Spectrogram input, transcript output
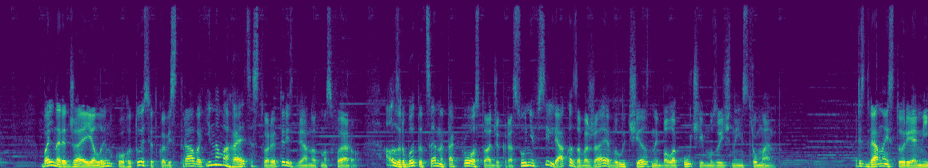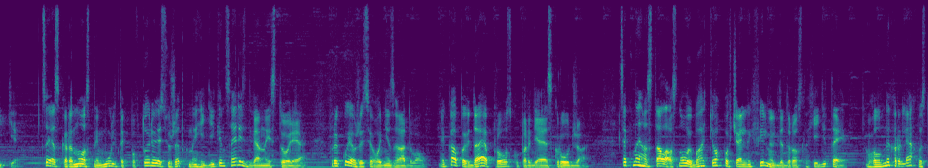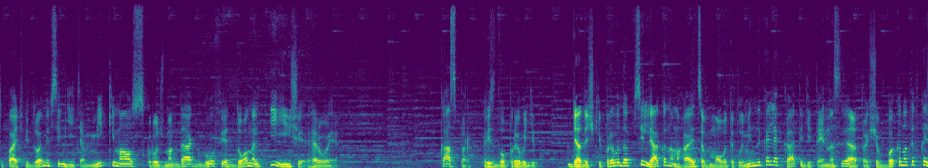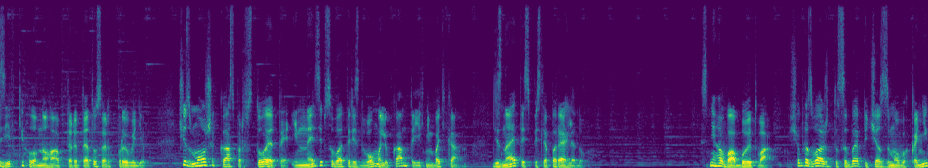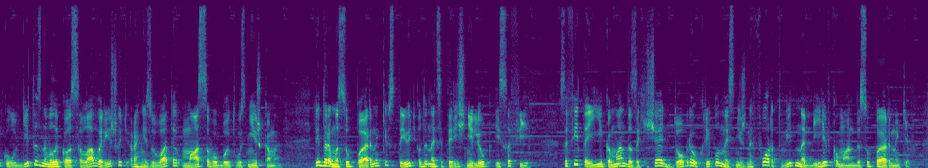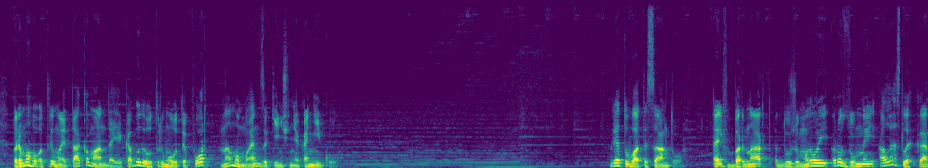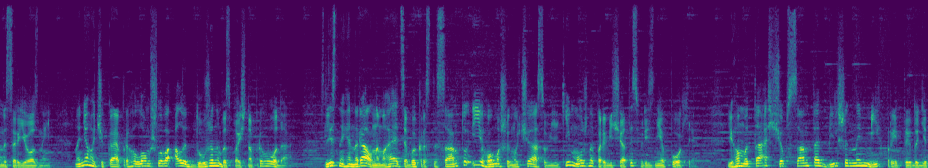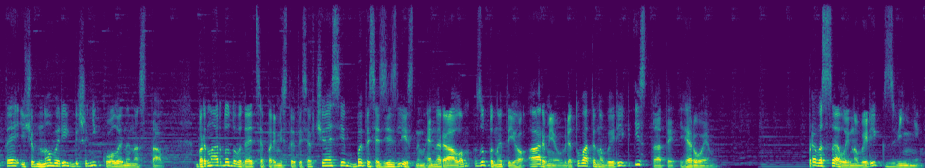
Бель наряджає ялинку, готує святкові страви і намагається створити різдвяну атмосферу. Але зробити це не так просто, адже красуні всіляко заважає величезний балакучий музичний інструмент. Різдвяна історія Міккі. Цей яскравоносний мультик повторює сюжет книги Дікенса Різдвяна історія, про яку я вже сьогодні згадував, яка оповідає про скупердяя Скруджа. Ця книга стала основою багатьох повчальних фільмів для дорослих і дітей. В головних ролях виступають відомі всім дітям Міккі Маус, Скрудж Макдак, Гуфі, Дональд і інші герої. Каспер Різдво привидів. Дядечки привода всіляко намагаються вмовити племінника лякати дітей на свято, щоб виконати вказівки головного авторитету серед привидів. Чи зможе Каспер встояти і не зіпсувати різдво малюкам та їхнім батькам? Дізнаєтесь після перегляду. Снігова битва. Щоб розважити себе під час зимових канікул, діти з невеликого села вирішують організувати масову битву сніжками. Лідерами суперників стають 11-річні Люк і Софі. Софі та її команда захищають добре укріплений сніжний форт від набігів команди суперників. Перемогу отримає та команда, яка буде утримувати форт на момент закінчення канікул. Врятувати Санту. Ельф Бернард дуже милий, розумний, але злегка несерйозний. На нього чекає приголомшлива, але дуже небезпечна пригода. Злісний генерал намагається викрасти Санту і його машину часу, в якій можна переміщатись в різні епохи. Його мета, щоб Санта більше не міг прийти до дітей і щоб новий рік більше ніколи не настав. Бернарду доведеться переміститися в часі, битися зі злісним генералом, зупинити його армію, врятувати новий рік і стати героєм. Превеселий новий рік з Вінні.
